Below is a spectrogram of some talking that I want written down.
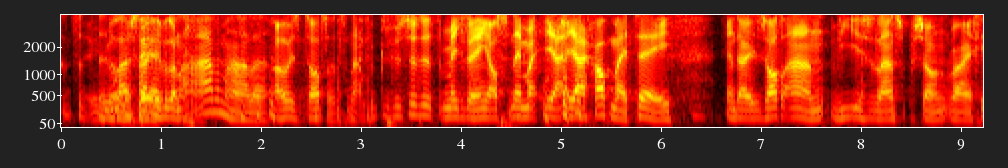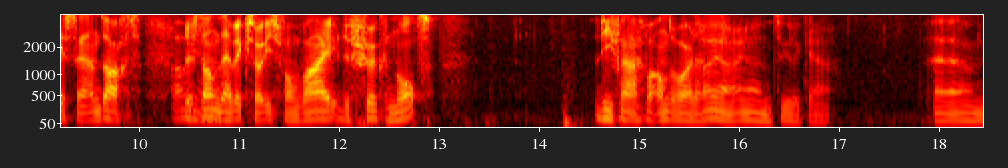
Dat de luisteraar even kan ademhalen. Oh, is dat het? Nou, we, we zullen het een beetje doorheen jassen. Nee, maar ja, jij gaf mij thee. En daar zat aan... Wie is de laatste persoon waar je gisteren aan dacht? Oh, dus ja. dan heb ik zoiets van... Why the fuck not? Die vraag beantwoorden. Oh ja, ja, natuurlijk, ja. Ehm,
